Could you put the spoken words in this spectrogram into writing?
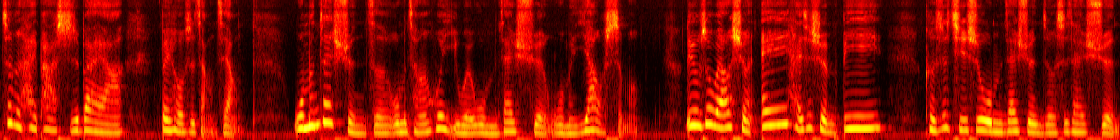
这个害怕失败啊，背后是长这样：我们在选择，我们常常会以为我们在选我们要什么。例如说，我要选 A 还是选 B？可是其实我们在选择是在选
